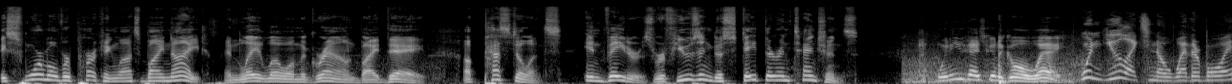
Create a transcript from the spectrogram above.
They swarm over parking lots by night and lay low on the ground by day. A pestilence. Invaders refusing to state their intentions. When are you guys going to go away? Wouldn't you like to know, Weather Boy?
